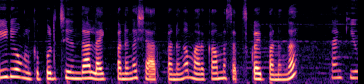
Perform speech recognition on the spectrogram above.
வீடியோ உங்களுக்கு பிடிச்சிருந்தா லைக் பண்ணுங்கள் ஷேர் பண்ணுங்கள் மறக்காமல் சப்ஸ்கிரைப் பண்ணுங்கள் தேங்க்யூ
